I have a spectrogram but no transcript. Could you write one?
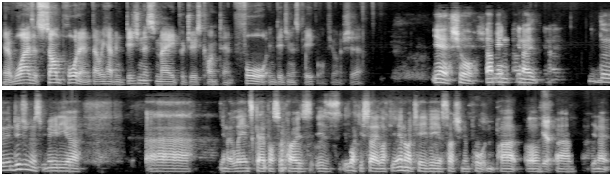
you know why is it so important that we have indigenous made produced content for indigenous people if you want to share yeah, sure. I mean, you know, the indigenous media, uh, you know, landscape, I suppose, is like you say, like the NITV is such an important part of, yeah. um, you know,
